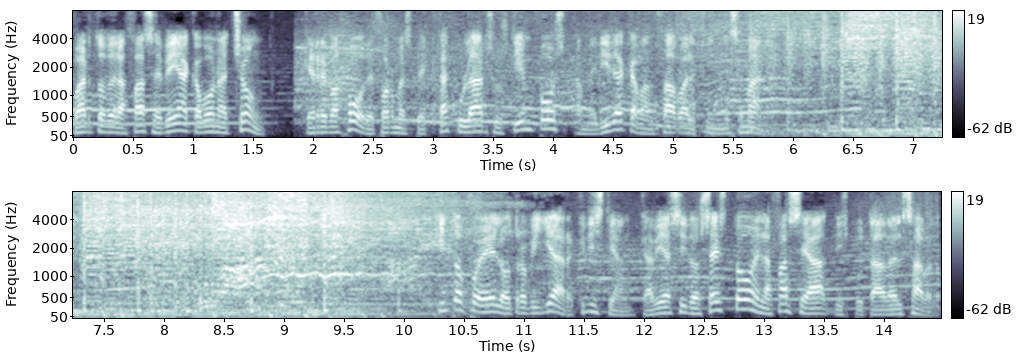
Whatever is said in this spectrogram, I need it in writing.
Cuarto de la fase B acabó Nachón, que rebajó de forma espectacular sus tiempos a medida que avanzaba el fin de semana. Quinto fue el otro Villar, Cristian, que había sido sexto en la fase A disputada el sábado.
